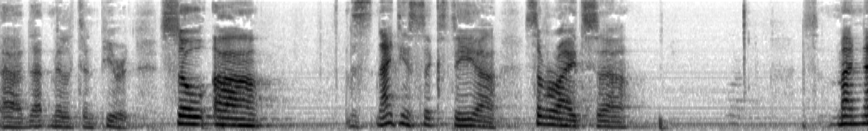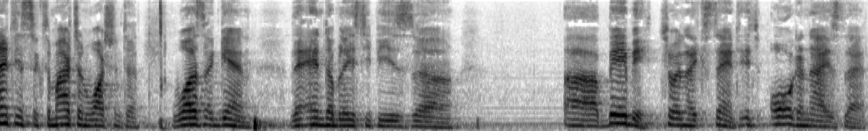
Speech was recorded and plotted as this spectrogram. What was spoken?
uh, that militant period. So, uh, this 1960 uh, civil rights. 1960 uh, March in Washington was again the NAACP's uh, baby to an extent. It organized that.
